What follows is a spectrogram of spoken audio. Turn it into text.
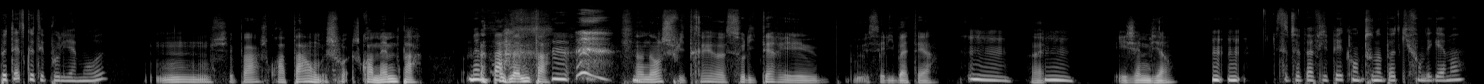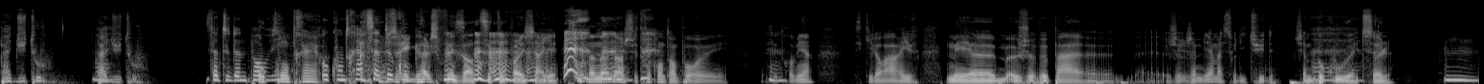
Peut-être que t'es polyamoureux. Hmm, je sais pas. Je crois pas. Je, je crois même pas. Même pas. même pas. non, non. Je suis très euh, solitaire et euh, célibataire. Mm. Ouais. Mm. Et j'aime bien. Mm, mm. Ça te fait pas flipper quand tous nos potes qui font des gamins? Pas du tout. Pas Ouais. du tout. Ça te donne pas Au envie contraire. Au contraire, ça te je rigole, je plaisante, c'était pour les charrier. Non, non, non, je suis très content pour eux et c'est Ouais. trop bien ce qui leur arrive. Mais euh, je veux pas. euh, je- J'aime bien ma solitude. J'aime beaucoup être seul. Mm.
